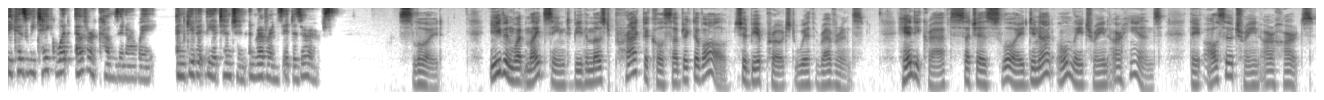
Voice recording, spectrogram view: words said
because we take whatever comes in our way and give it the attention and reverence it deserves. Sloyd. Even what might seem to be the most practical subject of all should be approached with reverence. Handicrafts such as Sloyd do not only train our hands, they also train our hearts.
